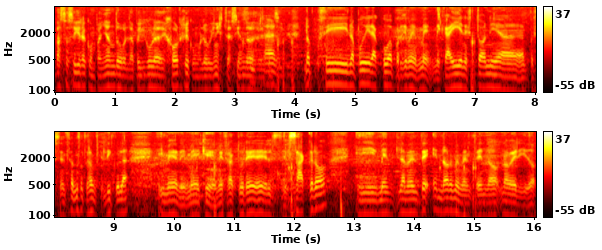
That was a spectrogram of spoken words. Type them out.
¿Vas a seguir acompañando la película de Jorge como lo viniste haciendo desde el principio? No, sí, no pude ir a Cuba porque me, caí en Estonia presentando otra película y me, que me fracturé el, sacro y me lamenté enormemente no, no haber ido.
